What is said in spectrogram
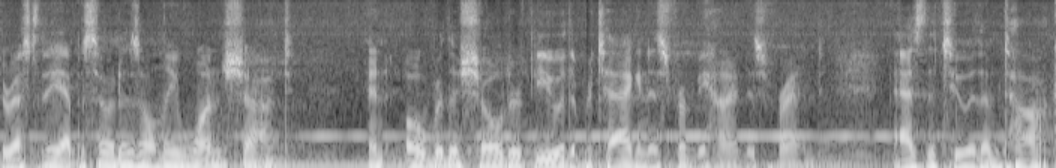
The rest of the episode is only one shot, an over the shoulder view of the protagonist from behind his friend. As the two of them talk,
